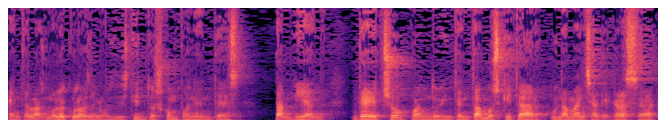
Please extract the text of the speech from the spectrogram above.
entre las moléculas de los distintos componentes, también. De hecho, cuando intentamos quitar una mancha de grasa,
